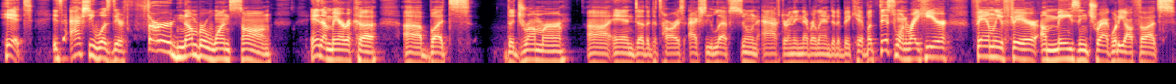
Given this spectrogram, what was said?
hit. It actually was their third number one song in America, uh, but the drummer uh, and uh, the guitarist actually left soon after, and they never landed a big hit. But this one right here, Family Affair, amazing track. What are y'all thoughts?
